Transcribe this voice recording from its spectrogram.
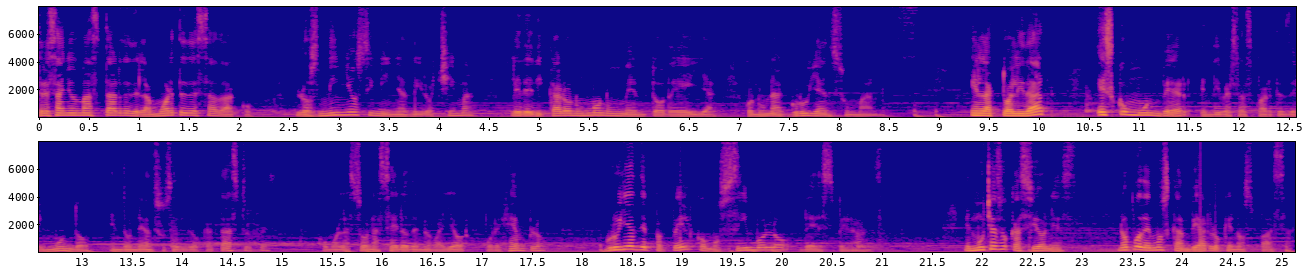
Tres años más tarde de la muerte de Sadako, los niños y niñas de Hiroshima le dedicaron un monumento de ella con una grulla en su mano. En la actualidad, es común ver en diversas partes del mundo en donde han sucedido catástrofes, como la zona cero de Nueva York, por ejemplo, grullas de papel como símbolo de esperanza. En muchas ocasiones no podemos cambiar lo que nos pasa.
